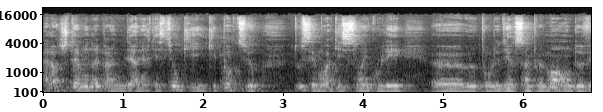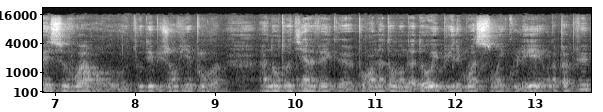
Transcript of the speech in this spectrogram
Alors je terminerai par une dernière question qui porte sur tous ces mois qui se sont écoulés. Euh, pour le dire simplement, on devait se voir au tout début janvier pour un entretien avec, euh, pour En attendant Nado, et puis les mois se sont écoulés on n'a pas pu.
